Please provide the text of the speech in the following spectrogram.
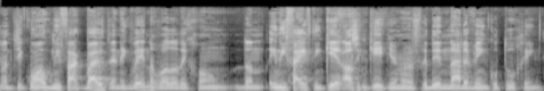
want je kwam ook niet vaak buiten. En ik weet nog wel dat ik gewoon dan in die 15 keer, als ik een keertje met mijn vriendin naar de winkel toe ging,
